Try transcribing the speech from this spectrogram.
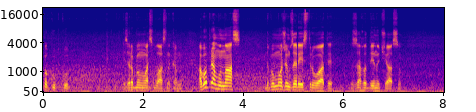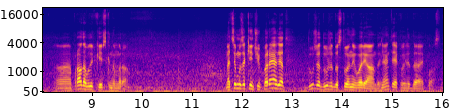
покупку і зробимо вас власниками. Або прямо у нас допоможемо зареєструвати за годину часу. Е, Правда, будуть київські номера. На цьому закінчую перегляд. Дуже-дуже достойний варіант. Гляньте, як виглядає класно.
